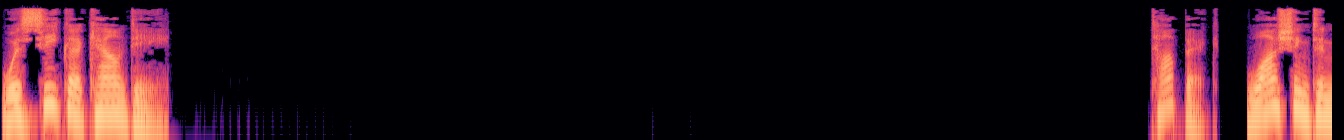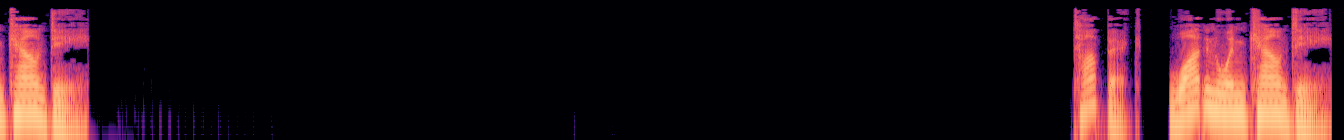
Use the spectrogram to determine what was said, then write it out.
Waseca County. Washington County. Watonwan County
